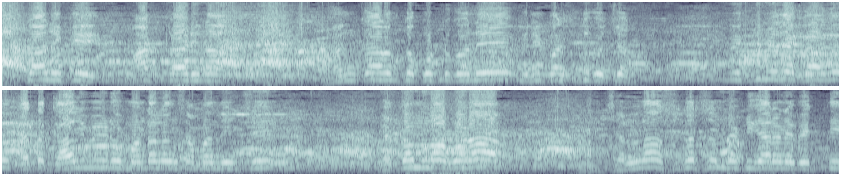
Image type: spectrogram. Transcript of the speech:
ఇష్టానికి మాట్లాడిన అహంకారంతో కొట్టుకొని మీరు ఈ పరిస్థితికి వచ్చారు. వ్యక్తి మీదే కాదు గత గాలివీడు మండలం సంబంధించి గతంలో కూడా జల్లా సుదర్శన్ రెడ్డి గారు అనే వ్యక్తి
